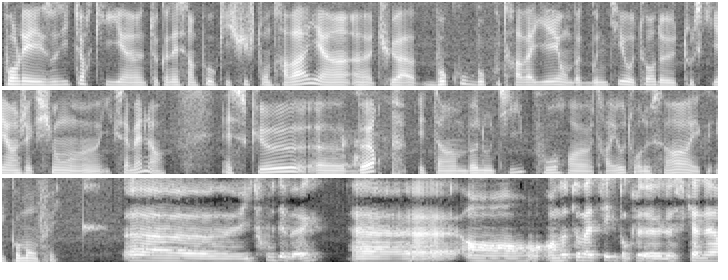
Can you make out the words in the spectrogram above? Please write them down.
Pour les auditeurs qui te connaissent un peu ou qui suivent ton travail, hein, tu as beaucoup beaucoup travaillé en bug bounty autour de tout ce qui est injection XML. Est-ce que euh, Burp est un bon outil pour euh, travailler autour de ça et, comment on fait? Euh, Il trouve des bugs. en, automatique, donc le, scanner,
